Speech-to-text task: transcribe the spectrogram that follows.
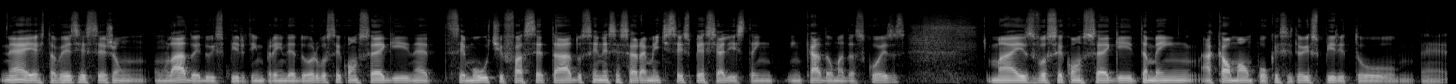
né? Talvez esse seja um, um lado aí do espírito empreendedor. Você consegue, né? Ser multifacetado sem necessariamente ser especialista em, em cada uma das coisas mas você consegue também acalmar um pouco esse teu espírito é,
